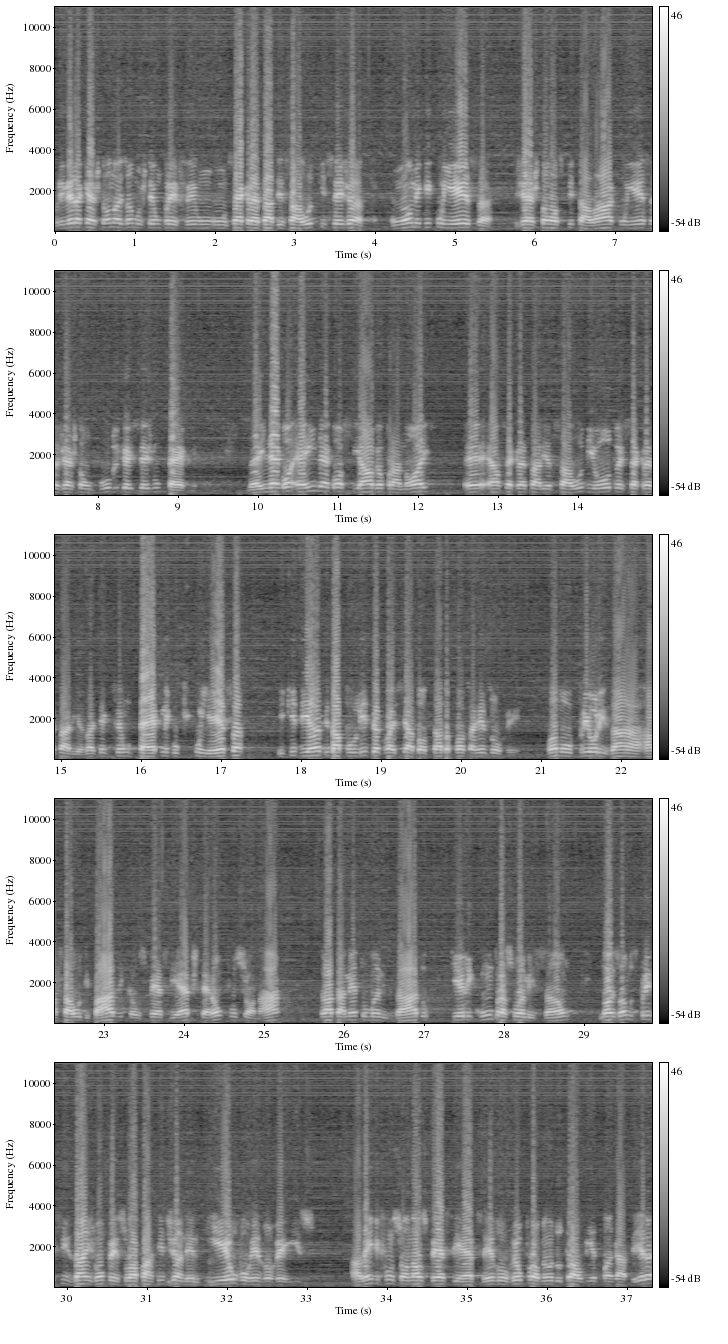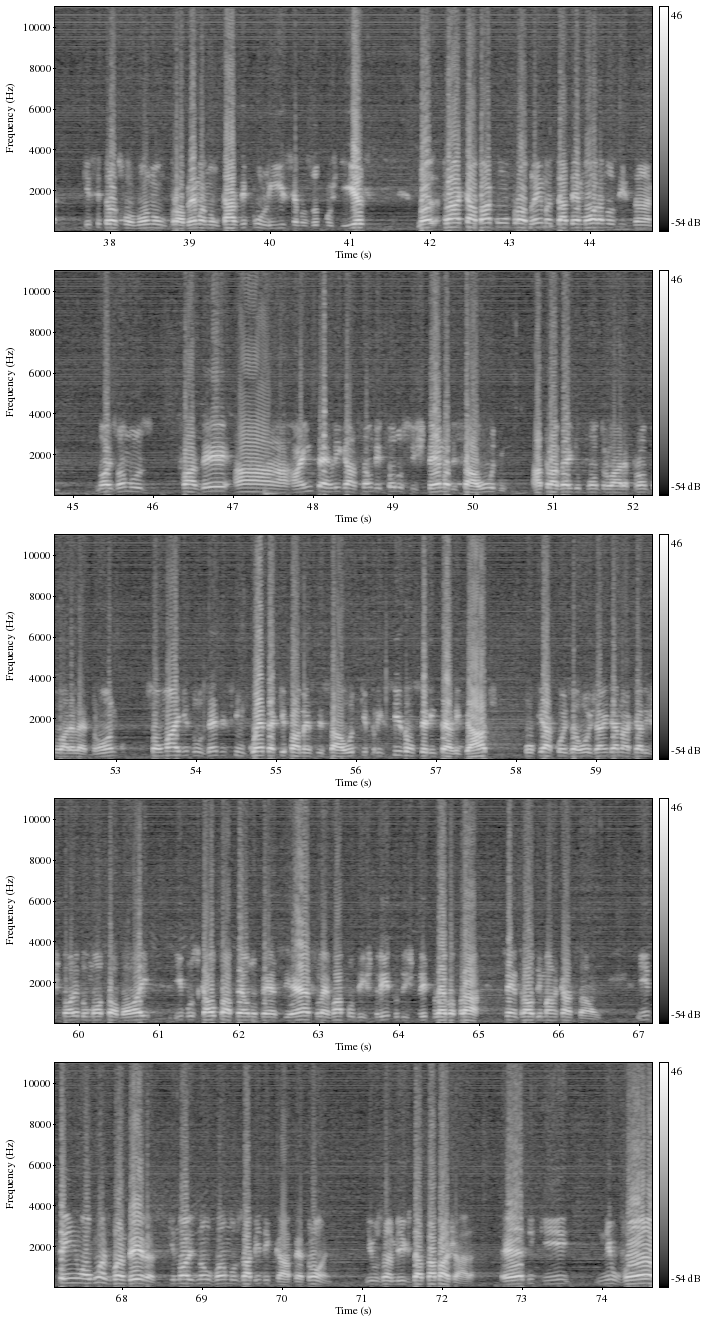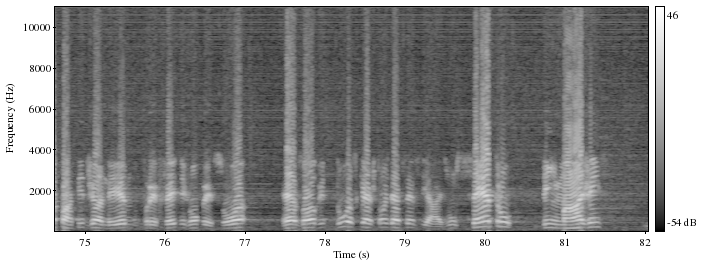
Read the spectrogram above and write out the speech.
Primeira questão, nós vamos ter um prefeito, um, um secretário de saúde que seja um homem que conheça gestão hospitalar, conheça gestão pública e seja um técnico. É, inego, é inegociável para nós é, a Secretaria de Saúde e outras secretarias. Vai ter que ser um técnico que conheça e que, diante da política que vai ser adotada, possa resolver. Vamos priorizar a saúde básica, os PSFs terão que funcionar, tratamento humanizado, que ele cumpra a sua missão. Nós vamos precisar em João Pessoa, a partir de janeiro, e eu vou resolver isso, além de funcionar os PSFs, resolver o problema do trauminha de Mangabeira, que se transformou num problema, num caso de polícia nos últimos dias, para acabar com o problema da demora nos exames. Nós vamos fazer a, a interligação de todo o sistema de saúde através do prontuário, prontuário eletrônico são mais de 250 equipamentos de saúde que precisam ser interligados, porque a coisa hoje ainda é naquela história do motoboy e buscar o papel no PSF, levar para o distrito, o distrito leva para central de marcação. E tem algumas bandeiras que nós não vamos abdicar, Petrone e os amigos da Tabajara. É de que Nilvan, a partir de janeiro, o prefeito de João Pessoa, resolve duas questões essenciais. Um centro de imagens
